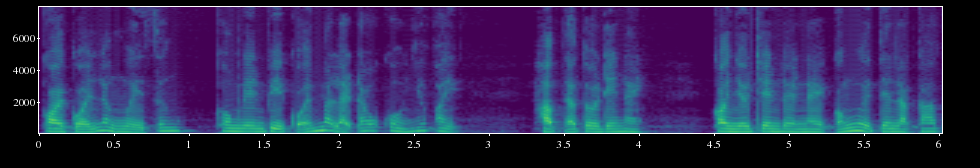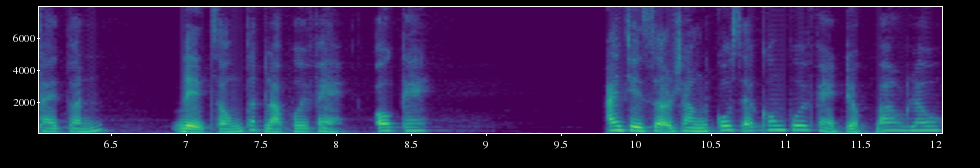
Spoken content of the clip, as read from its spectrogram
Coi cô ấy là người dưng, không nên vì cô ấy mà lại đau khổ như vậy. Học theo tôi đây này. Coi như trên đời này có người tên là Cao Thái Tuấn. Để sống thật là vui vẻ, ok. Anh chỉ sợ rằng cô sẽ không vui vẻ được bao lâu.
